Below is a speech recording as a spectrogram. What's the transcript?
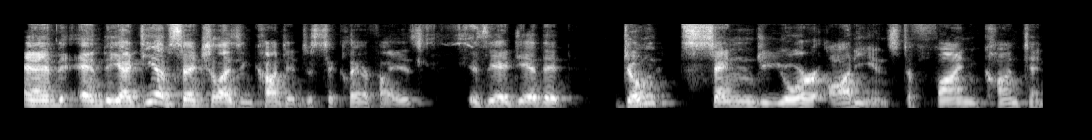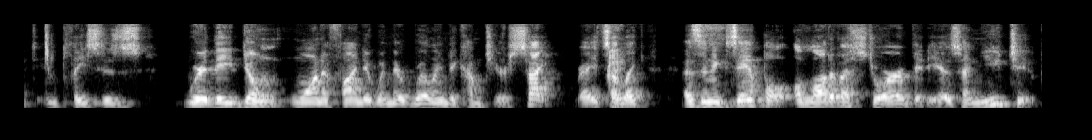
And and the idea of centralizing content, just to clarify, is is the idea that don't send your audience to find content in places where they don't want to find it when they're willing to come to your site, right? So, Right. like as an example, a lot of us store our videos on YouTube,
